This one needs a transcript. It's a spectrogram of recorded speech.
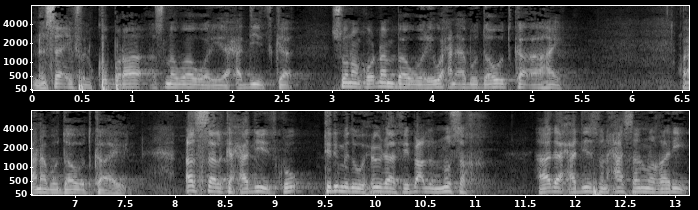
Nasaai fi lkubra asna waa wariya xadiidka. Sunankao dhan baa wariya waxaan abu daauud ka ahayn waxaan abu daauud ka ahayn asalka xadiidku tirmidi wuxuu yidhaha fi bacdi nusakh hada xadiiun xasanun hariib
